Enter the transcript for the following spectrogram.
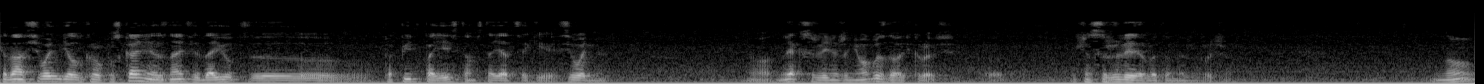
Когда сегодня делают кровопускание, знаете, дают э, попить, поесть, там стоят всякие сегодня. Вот. Но я, к сожалению, уже не могу сдавать кровь. Вот. Очень сожалею об этом, между прочим. Ну,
